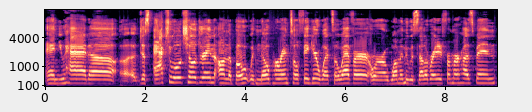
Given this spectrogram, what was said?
and you had uh, uh, just actual children on the boat with no parental figure whatsoever, or a woman who was separated from her husband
